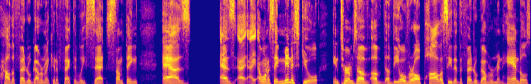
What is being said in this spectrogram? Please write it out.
how the federal government could effectively set something as as I, I want to say minuscule in terms of, of, of the overall policy that the federal government handles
